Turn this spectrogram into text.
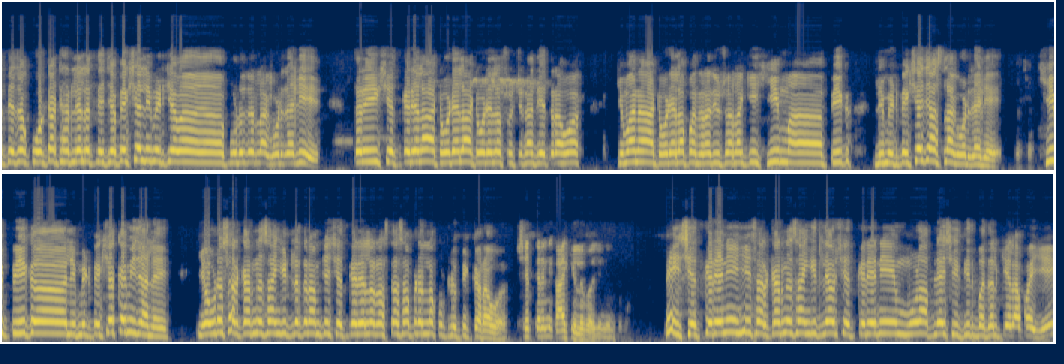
त्याचा कोटा ठरलेला त्याच्यापेक्षा लिमिटच्या पुढं जर लागवड झाली तर ही शेतकऱ्याला आठवड्याला आठवड्याला सूचना देत राहावं. किमान आठवड्याला पंधरा दिवसाला की ही पीक लिमिटपेक्षा जास्त लागवड झाली आहे. ही पीक लिमिटपेक्षा कमी झालंय. एवढं सरकारनं सांगितलं तर आमच्या शेतकऱ्याला रस्ता सापडेल ना कुठलं पीक करावं? शेतकऱ्यांनी काय केलं पाहिजे नेमकं? नाही शेतकऱ्यांनी ही सरकारनं सांगितल्यावर शेतकऱ्यांनी मूळ आपल्या शेतीत बदल केला पाहिजे.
